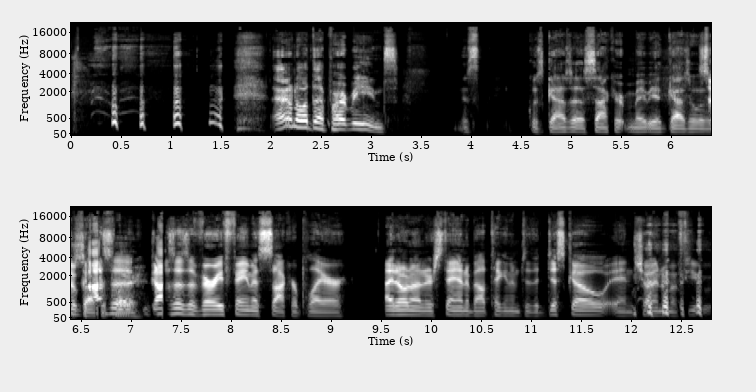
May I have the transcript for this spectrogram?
I don't know what that part means. This was Gazza a soccer? Maybe Gazza was so a soccer Gazza player. Gazza is a very famous soccer player. I don't understand about taking him to the disco and showing him a few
